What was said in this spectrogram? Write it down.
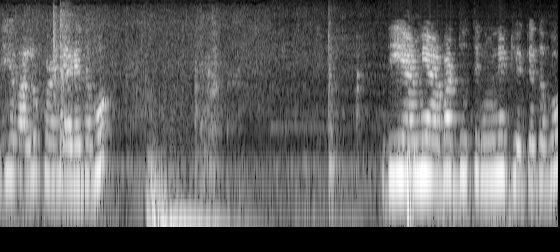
দিয়ে ভালো করে নেড়ে দেবো। দিয়ে আমি আবার দু তিন মিনিট ঢেকে দেবো।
